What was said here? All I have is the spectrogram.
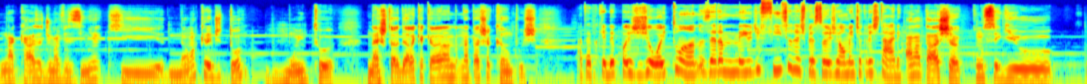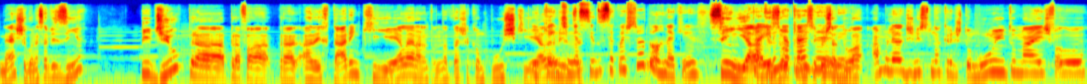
na casa de uma vizinha que não acreditou muito na história dela, que é aquela Natasha Campos. Até porque depois de oito anos era meio difícil das pessoas realmente acreditarem. A Natasha conseguiu, né? Chegou nessa vizinha, pediu pra, pra, falar, pra alertarem que ela era a Nat- Natasha Campus, que E ela quem tinha sido sequestrador, né? Que Sim, e ela irem avisou que era um atrás dele. sequestrador. A mulher de início não acreditou muito, mas falou.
